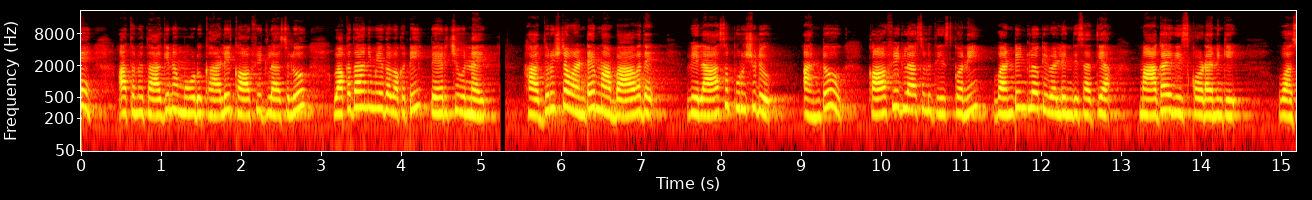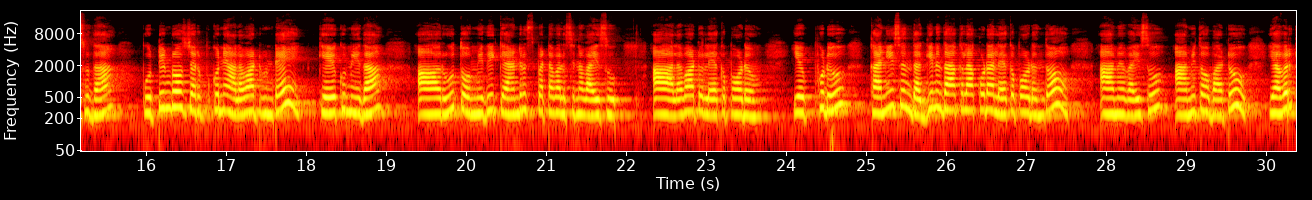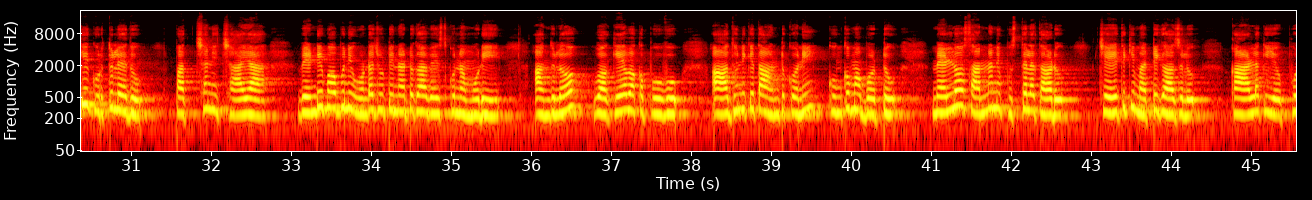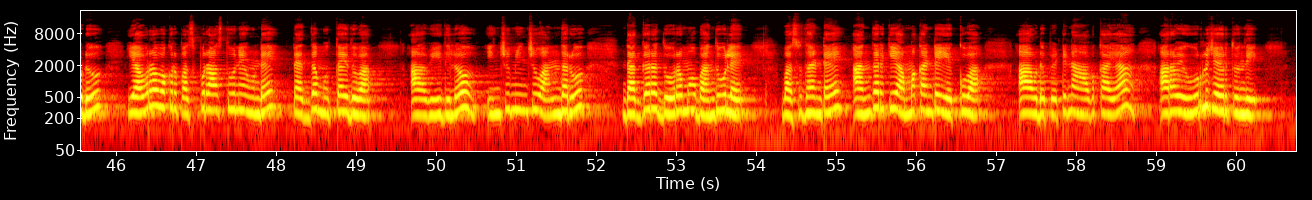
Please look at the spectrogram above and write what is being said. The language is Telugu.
అతను తాగిన మూడు ఖాళీ కాఫీ గ్లాసులు ఒకదాని మీద ఒకటి పేర్చి ఉన్నాయి. అదృష్టం అంటే మా బావదే విలాస పురుషుడు అంటూ కాఫీ గ్లాసులు తీసుకొని వంటింట్లోకి వెళ్ళింది సత్య మాగాయి తీసుకోవడానికి. వసుధ పుట్టినరోజు జరుపుకునే అలవాటు ఉంటే కేకు మీద ఆరు తొమ్మిది క్యాండిల్స్ పెట్టవలసిన వయసు. ఆ అలవాటు లేకపోవడం ఎప్పుడు కనీసం దగ్గిన దాఖలా కూడా లేకపోవడంతో ఆమె వయసు ఆమెతో పాటు ఎవరికీ గుర్తులేదు. పచ్చని ఛాయ వెండి మబ్బుని ఉండజుట్టినట్టుగా వేసుకున్న ముడి అందులో ఒకే ఒక పువ్వు ఆధునికత అంటుకొని కుంకుమ బొట్టు మెళ్ళో సన్నని పుస్తెల తాడు చేతికి మట్టి గాజులు. కాళ్ళకి ఎప్పుడు ఎవరో ఒకరు పసుపు రాస్తూనే ఉండే పెద్ద ముత్తైదువ. ఆ వీధిలో ఇంచుమించు అందరూ దగ్గర దూరమో బంధువులే. వసుధంటే అందరికీ అమ్మ కంటే ఎక్కువ. ఆవిడ పెట్టిన ఆవకాయ అరవై ఊర్లు చేరుతుంది.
